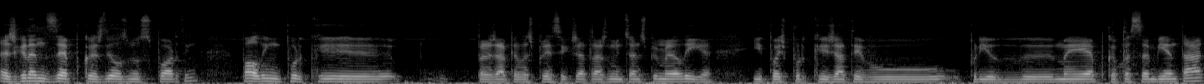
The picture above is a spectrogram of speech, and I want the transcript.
as grandes épocas deles no Sporting. Paulinho porque para já pela experiência que já traz de muitos anos de Primeira Liga e depois porque já teve o período de meia época para se ambientar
